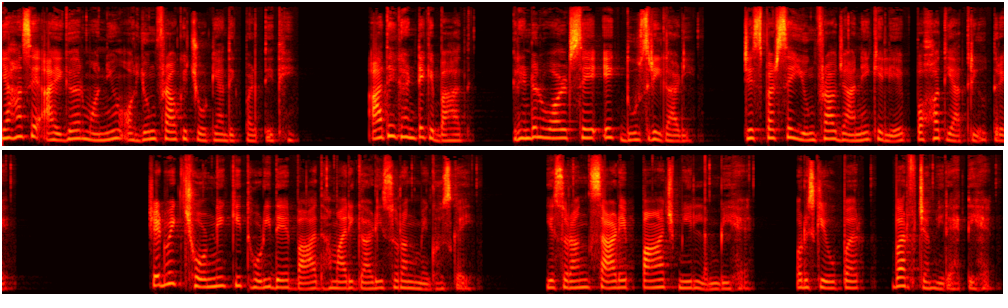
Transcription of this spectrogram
यहाँ से आइगर मोन्यू और युंगफ्राव की चोटियाँ दिख पड़ती थीं। आधे घंटे के बाद ग्रिंडलवॉल्ड से एक दूसरी गाड़ी जिस पर से युंगफ्राव जाने के लिए बहुत यात्री उतरे। शेडविक छोड़ने की थोड़ी देर बाद हमारी गाड़ी सुरंग में घुस गई। ये सुरंग साढ़े पाँच मील लंबी है और इसके ऊपर बर्फ़ जमी रहती है।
